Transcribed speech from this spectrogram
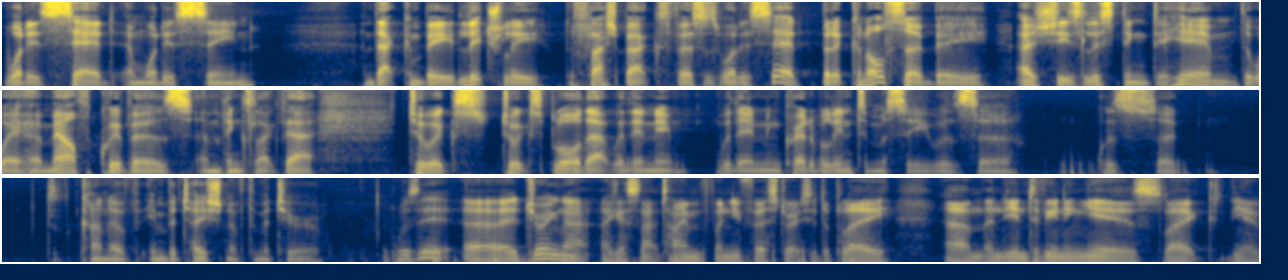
what is said and what is seen. And that can be literally the flashbacks versus what is said, but it can also be as she's listening to him, the way her mouth quivers and things like that. To ex- to explore that within within incredible intimacy was uh, was a kind of invitation of the material. Was it uh, during that? I guess that time when you first directed the play, um, and the intervening years. Like, you know,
